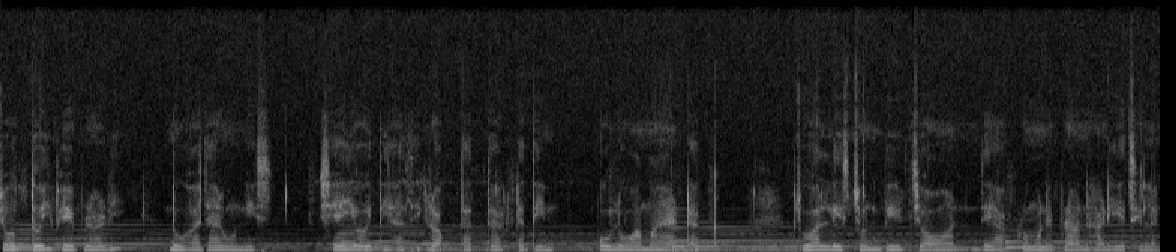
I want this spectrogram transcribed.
চোদ্দোই ফেব্রুয়ারি দু হাজার উনিশ, সেই ঐতিহাসিক রক্তাক্ত একটা দিন, পুলওয়ামা অ্যাটাক চুয়াল্লিশ জন বীর জওয়ান যে আক্রমণে প্রাণ হারিয়েছিলেন।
